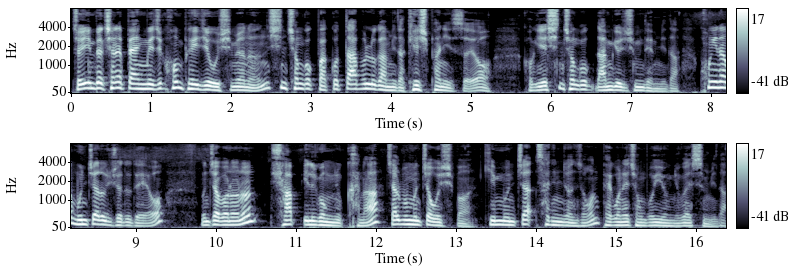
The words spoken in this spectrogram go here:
저희 인백션의 백뮤직 홈페이지에 오시면은 신청곡 받고 따블로 갑니다. 게시판이 있어요. 거기에 신청곡 남겨주시면 됩니다. 콩이나 문자로 주셔도 돼요. 문자 번호는 샵 1061, 짧은 문자 50원, 긴 문자 사진 전송은 100원의 정보 이용료가 있습니다.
